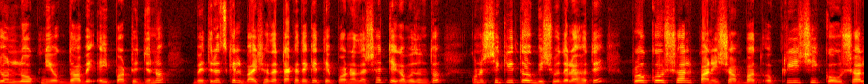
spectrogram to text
জন লোক নিয়োগ হবে এই পদটির জন্য। বেতন স্কেল বাইশ হাজার টাকা থেকে তেপন্ন হাজার ষাট টাকা পর্যন্ত। কোনো স্বীকৃত বিশ্ববিদ্যালয় হতে প্রকৌশল, পানি সম্পদ ও কৃষি কৌশল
